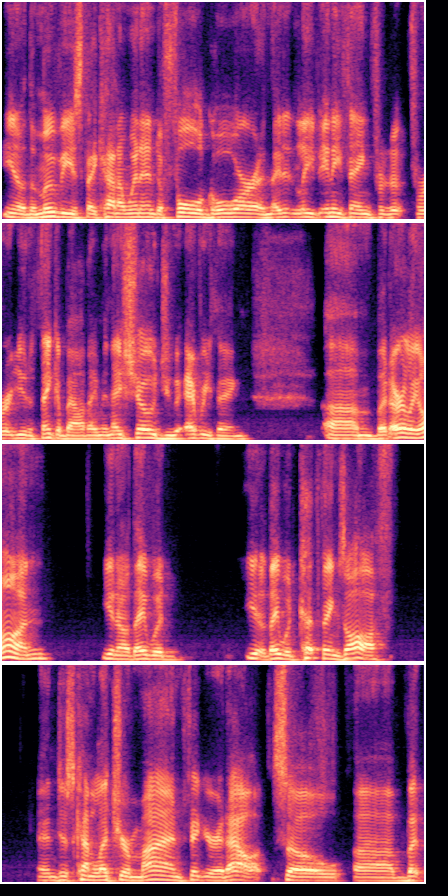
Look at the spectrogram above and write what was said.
you know the movies they kind of went into full gore and they didn't leave anything for the, for you to think about i mean they showed you everything um, but early on you know they would you know they would cut things off and just kind of let your mind figure it out so uh, but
